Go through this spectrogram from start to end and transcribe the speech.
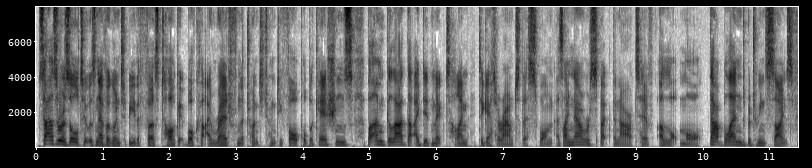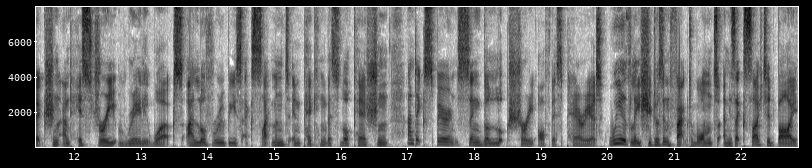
So as a result, it was never going to be the first Target book that I read from the 2024 publications, but I'm glad that I did make time to get around to this one, as I now respect the narrative a lot more. That blend between science fiction and history really works. I love Ruby's excitement in picking this location and experiencing the luxury of this period. Weirdly, she does in fact want and is excited by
